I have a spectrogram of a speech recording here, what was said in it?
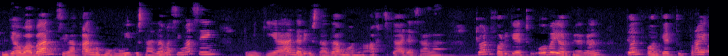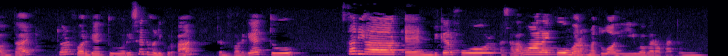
jawaban, silakan menghubungi ustazah masing-masing. Demikian dari ustazah, mohon maaf jika ada salah. Don't forget to obey your parents. Don't forget to pray on time. Don't forget to recite the Holy Quran. Don't forget to study hard and be careful. Assalamualaikum warahmatullahi wabarakatuh.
